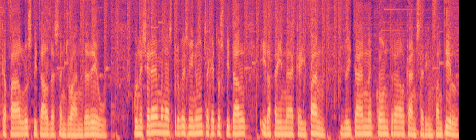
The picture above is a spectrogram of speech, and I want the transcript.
que fa l'Hospital de Sant Joan de Déu. Coneixerem en els propers minuts aquest hospital i la feina que hi fan, lluitant contra el càncer infantil.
